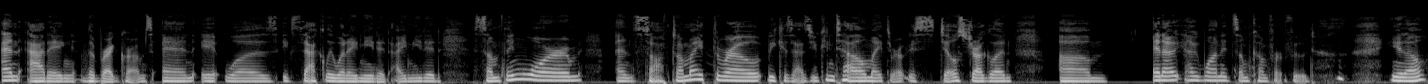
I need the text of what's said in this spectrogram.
and adding the breadcrumbs. And it was exactly what I needed. I needed something warm and soft on my throat because as you can tell, my throat is still struggling. Um, and I, I wanted some comfort food, you know?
